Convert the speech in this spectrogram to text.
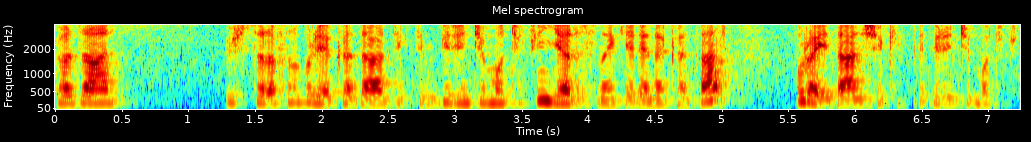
Kazan üst tarafını buraya kadar diktim. Birinci motifin yarısına gelene kadar. Burayı da aynı şekilde birinci motifin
